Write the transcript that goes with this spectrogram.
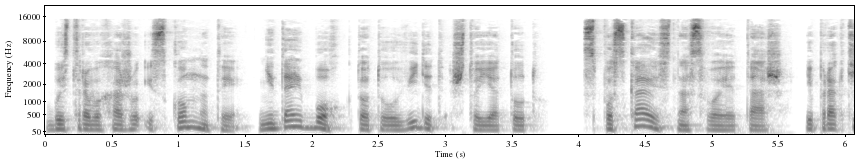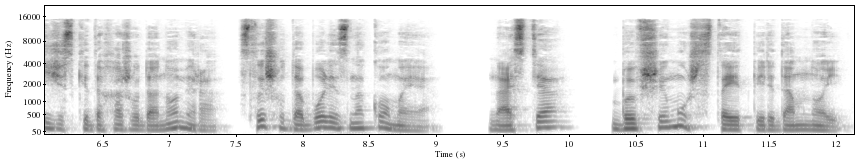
Быстро выхожу из комнаты, не дай бог кто-то увидит, что я тут. Спускаюсь на свой этаж и практически дохожу до номера, слышу до боли знакомое. Настя? Бывший муж стоит передо мной,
